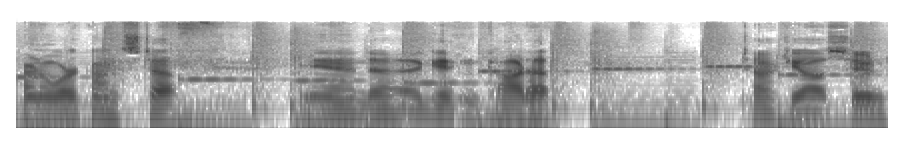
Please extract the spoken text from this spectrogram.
trying to work on stuff and uh, getting caught up. Talk to y'all soon.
